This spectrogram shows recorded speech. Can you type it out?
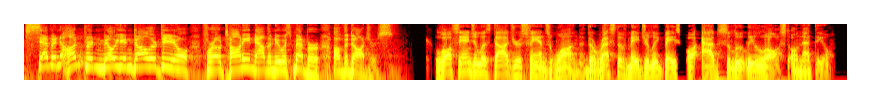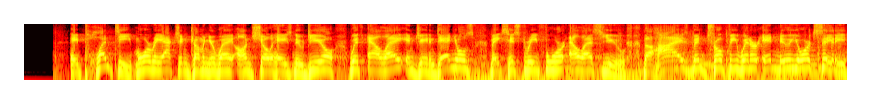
$700 million deal for Ohtani, now the newest member of the Dodgers. Los Angeles Dodgers fans won. The rest of Major League Baseball absolutely lost on that deal. A plenty more reaction coming your way on Shohei's new deal with LA and Jayden Daniels makes history for LSU. The Heisman Trophy winner in New York City.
